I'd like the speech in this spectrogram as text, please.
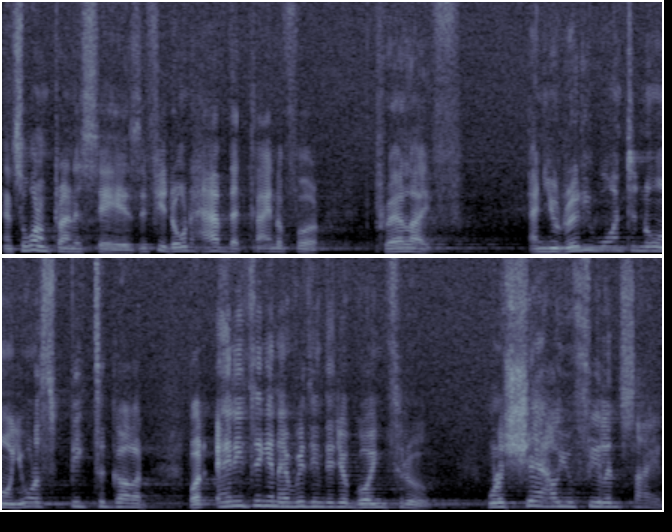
And so, what I'm trying to say is if you don't have that kind of a prayer life and you really want to know, you want to speak to God about anything and everything that you're going through, want to share how you feel inside,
